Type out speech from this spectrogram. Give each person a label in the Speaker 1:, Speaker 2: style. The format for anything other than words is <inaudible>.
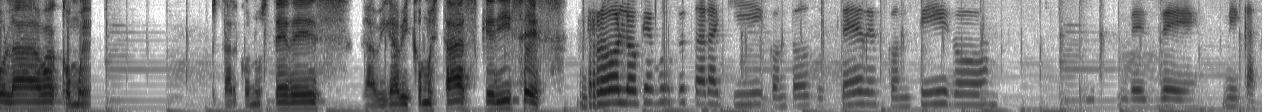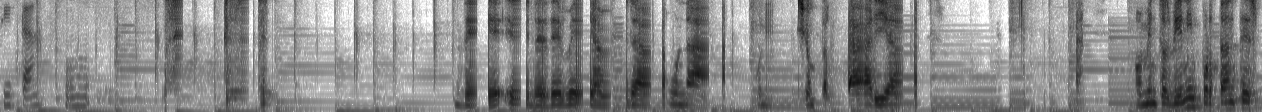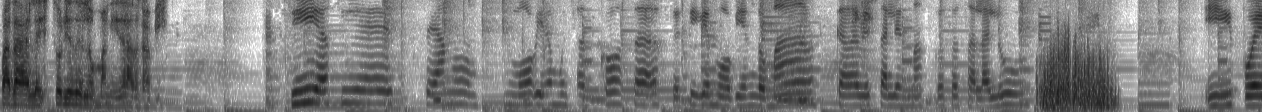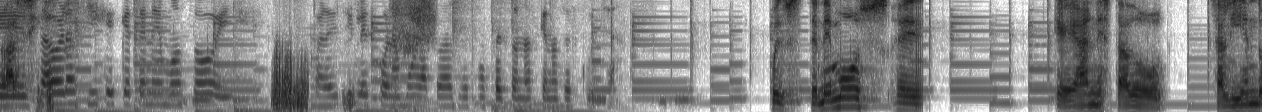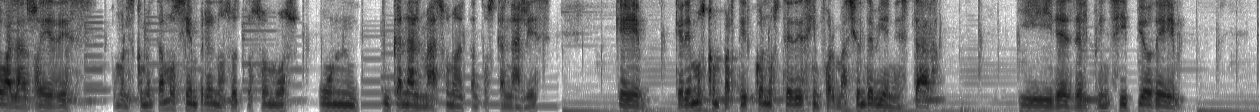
Speaker 1: Hola, ¿cómo estar con ustedes? Gaby, Gaby, ¿cómo estás? ¿Qué dices?
Speaker 2: Rolo, qué gusto estar aquí con todos ustedes, contigo, desde mi casita. <laughs>
Speaker 1: De, debe haber una unión planetaria, momentos bien importantes para la historia de la humanidad, Gaby.
Speaker 2: Sí, así es. Se han movido muchas cosas, se siguen moviendo más, cada vez salen más cosas a la luz. Y pues ahora sí que ¿qué tenemos hoy para decirles con amor a todas estas personas que nos escuchan.
Speaker 1: Pues tenemos eh, que han estado saliendo a las redes. Como les comentamos siempre, nosotros somos un, un canal más, uno de tantos canales que queremos compartir con ustedes información de bienestar y desde el principio de,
